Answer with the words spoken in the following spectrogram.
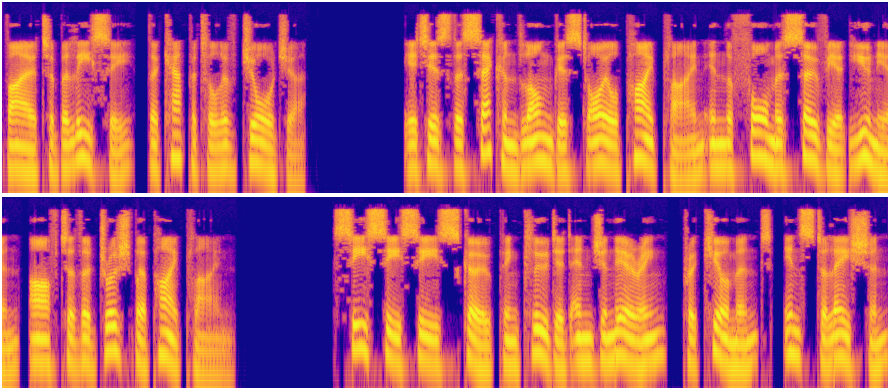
via Tbilisi, the capital of Georgia. It is the second longest oil pipeline in the former Soviet Union, after the Druzhba pipeline. CCC's scope included engineering, procurement, installation,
